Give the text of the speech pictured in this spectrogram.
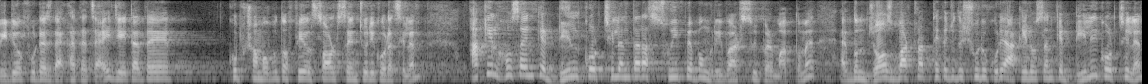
ভিডিও ফুটেজ দেখাতে চাই, যেটাতে খুব সম্ভবত ফিল সল্ট সেঞ্চুরি করেছিলেন। আকিল হোসেনকে ডিল করছিলেন তারা সুইপ এবং রিভার্স সুইপের মাধ্যমে। একদম জস বাটলার থেকে যদি শুরু করে আকিল হোসেনকে ডিলই করছিলেন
